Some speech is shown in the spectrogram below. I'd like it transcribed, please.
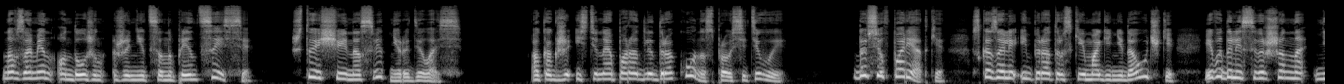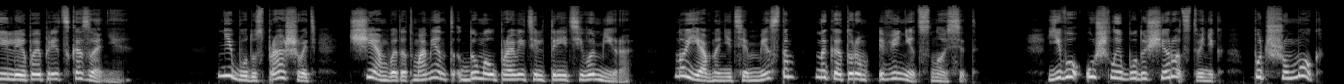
но взамен он должен жениться на принцессе, что еще и на свет не родилась. А как же истинная пара для дракона, спросите вы? Да все в порядке, сказали императорские маги-недоучки и выдали совершенно нелепое предсказание. Не буду спрашивать, чем в этот момент думал правитель третьего мира, но явно не тем местом, на котором венец носит. Его ушлый будущий родственник под шумок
